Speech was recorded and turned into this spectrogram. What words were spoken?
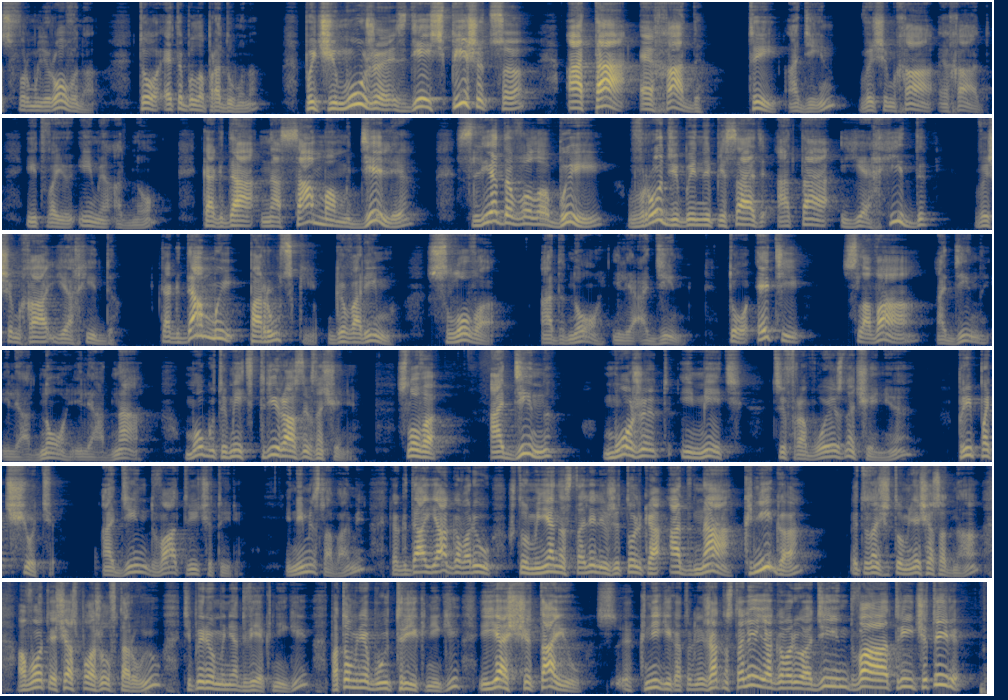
сформулировано, то это было продумано. Почему же здесь пишется Ата эхад, ты один, вышимха эхад, и твое имя одно, когда на самом деле следовало бы вроде бы написать Ата яхид, вышимха яхид. Когда мы по-русски говорим слово одно или один, то эти слова один или одно или одна могут иметь три разных значения. Слово один может иметь цифровое значение при подсчете 1, 2, 3, 4. Иными словами, когда я говорю, что у меня на столе лежит только одна книга, это значит, что у меня сейчас одна, а вот я сейчас положил вторую, теперь у меня две книги, потом у меня будет три книги, и я считаю э, книги, которые лежат на столе, я говорю один, два, три, четыре.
